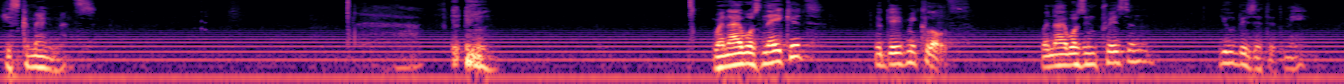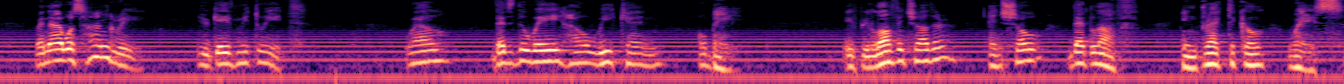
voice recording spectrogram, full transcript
His commandments. when I was naked, you gave me clothes. When I was in prison, you visited me. When I was hungry, you gave me to eat. Well, that's the way how we can obey if we love each other and show that love in practical ways.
